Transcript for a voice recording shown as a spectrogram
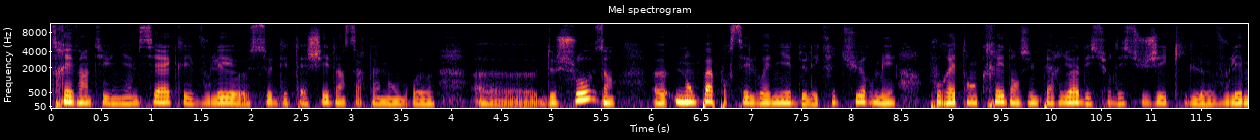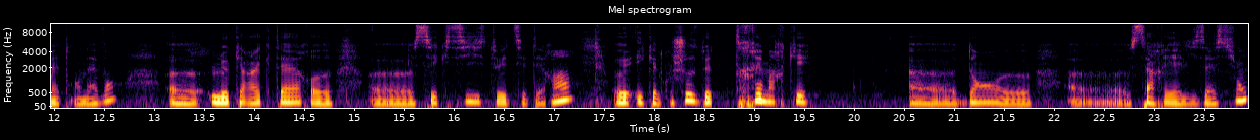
très 21e siècle et voulait se détacher d'un certain nombre de choses, non pas pour s'éloigner de l'écriture, mais pour être ancré dans une période et sur des sujets qu'il voulait mettre en avant. Le caractère sexiste, etc., est quelque chose de très marqué dans sa réalisation.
